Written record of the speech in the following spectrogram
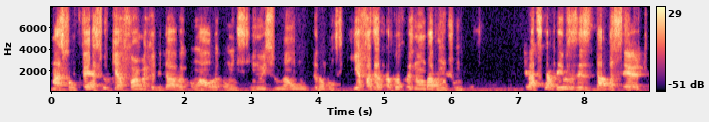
Mas confesso que a forma que eu lidava com a aula, com o ensino, isso não, eu não conseguia fazer, as duas coisas não andavam juntas. Graças a Deus, às vezes dava certo,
